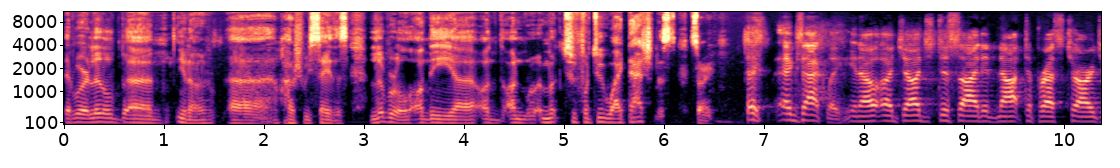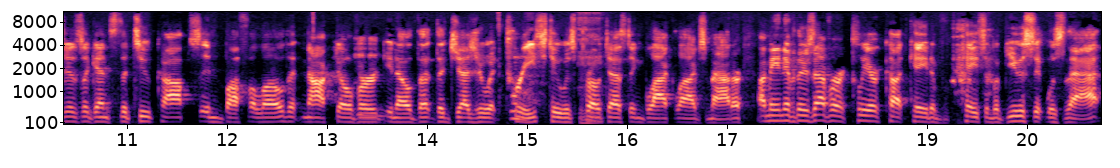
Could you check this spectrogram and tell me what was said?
that were a little, um, you know, uh, how should we say this? Liberal on the uh, on on for two white nationalists. Sorry. Exactly. You know, a judge decided not to press charges against the two cops in Buffalo that knocked over, you know, the, the Jesuit priest who was protesting Black Lives Matter. I mean, if there's ever a clear cut case of, case of abuse, it was that.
